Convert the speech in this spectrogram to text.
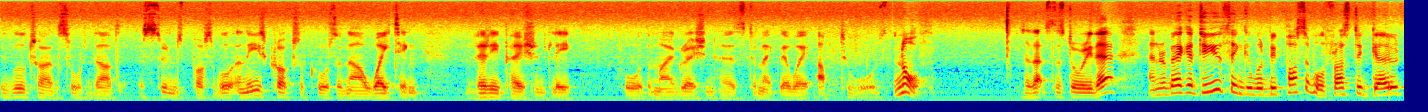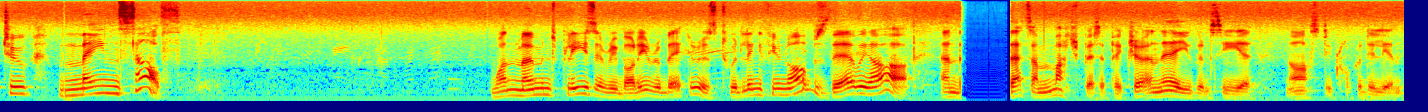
We will try and sort it out as soon as possible. And these crocs, of course, are now waiting very patiently for the migration herds to make their way up towards the north. So that's the story there. And Rebecca, do you think it would be possible for us to go to Main South? One moment, please, everybody. Rebecca is twiddling a few knobs. There we are. And that's a much better picture. And there you can see a nasty crocodilian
